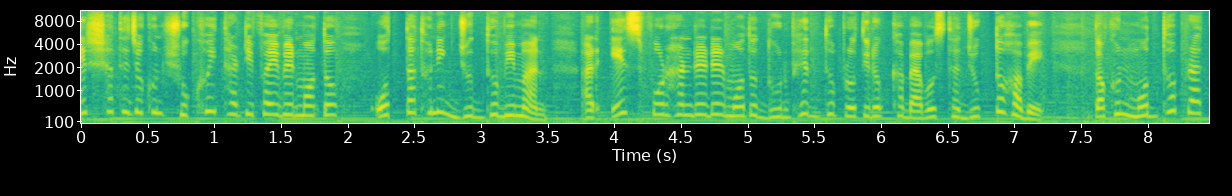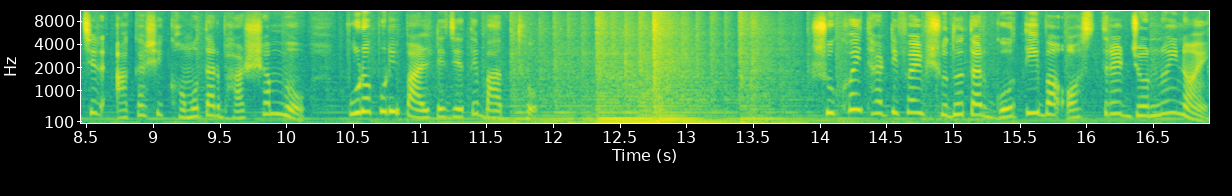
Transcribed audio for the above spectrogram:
এর সাথে যখন সুখই থার্টি ফাইভের মতো অত্যাধুনিক যুদ্ধবিমান আর এস ফোর হান্ড্রেডের মতো দুর্ভেদ্য প্রতিরক্ষা ব্যবস্থা যুক্ত হবে, তখন মধ্যপ্রাচ্যের আকাশে ক্ষমতার ভারসাম্য পুরোপুরি পাল্টে যেতে বাধ্য। সুখই থার্টি ফাইভ শুধু তার গতি বা অস্ত্রের জন্যই নয়,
